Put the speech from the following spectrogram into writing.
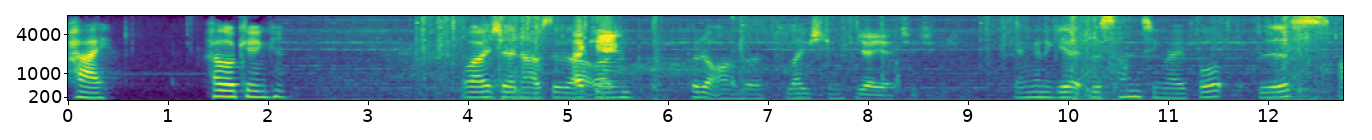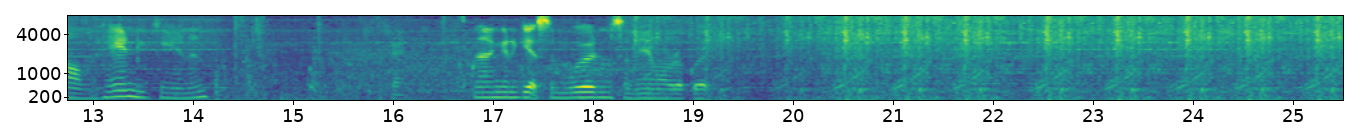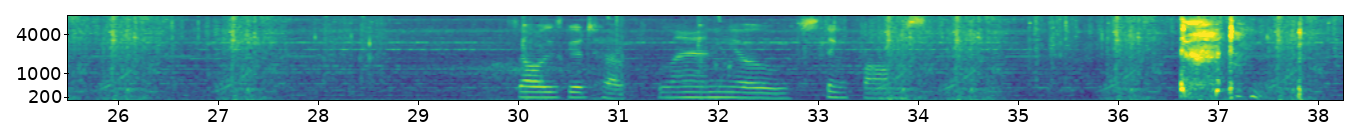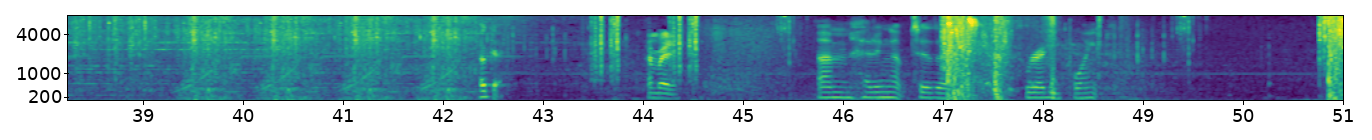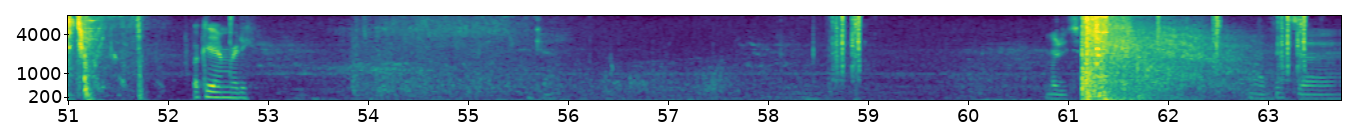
Hi. Hello, King. Why should I not say that? I can. Put it on the live stream. Yeah, yeah. I'm gonna get this hunting rifle, this um handy cannon, Okay. and then I'm gonna get some wood and some ammo real quick. It's always good to have plenty of stink bombs. Okay. I'm ready. I'm heading up to the ready point. Okay, I'm ready. Okay. I'm ready to. Uh, oh, think so.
